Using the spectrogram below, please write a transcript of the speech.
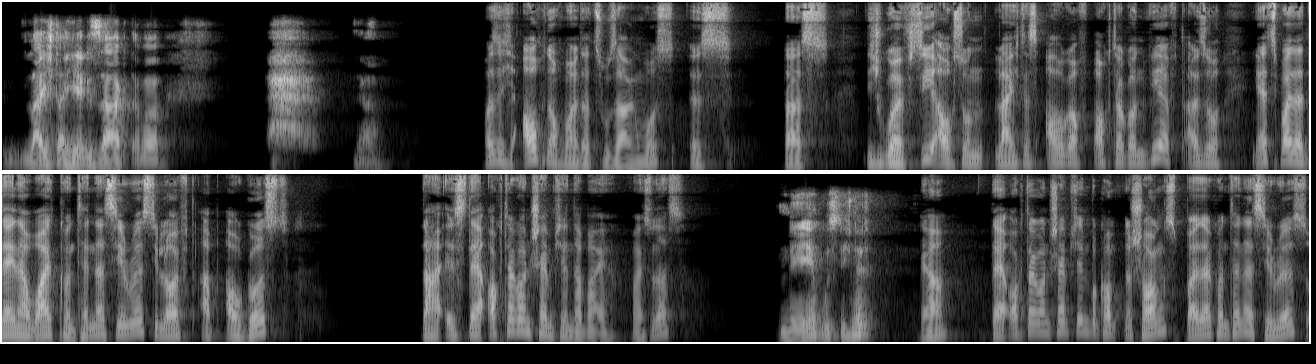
Leichter hergesagt, aber ja, was ich auch nochmal dazu sagen muss, ist, dass die UFC auch so ein leichtes Auge auf Octagon wirft. Also jetzt bei der Dana White Contender Series, die läuft ab August, da ist der Octagon Champion dabei. Weißt du das? Nee, wusste ich nicht. Ja. Der Octagon Champion bekommt eine Chance bei der Contender Series.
